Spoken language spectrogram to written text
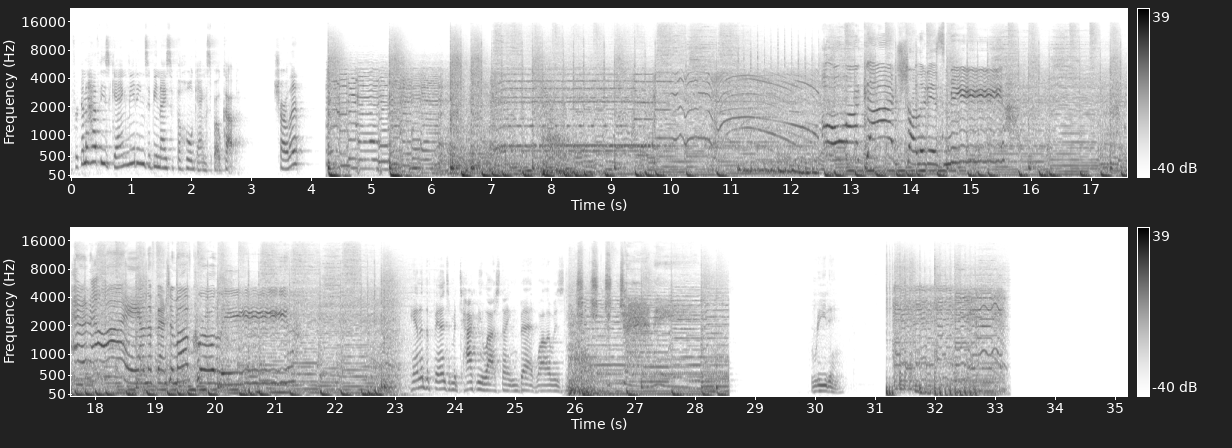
If we're gonna have these gang meetings, it'd be nice if the whole gang spoke up. Charlotte? Oh my god, Charlotte is me. And I am the Phantom of Crowley. Hannah the Phantom attacked me last night in bed while I was reading.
